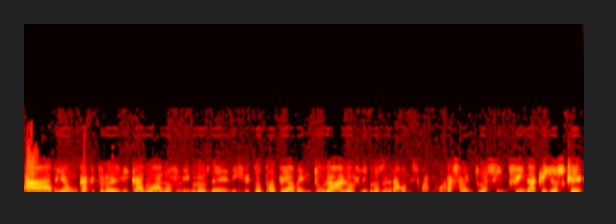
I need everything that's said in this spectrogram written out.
Había un capítulo dedicado a los libros de Elige tu propia aventura, los libros de Dragones y Mazmorras Aventuras sin fin, aquellos que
